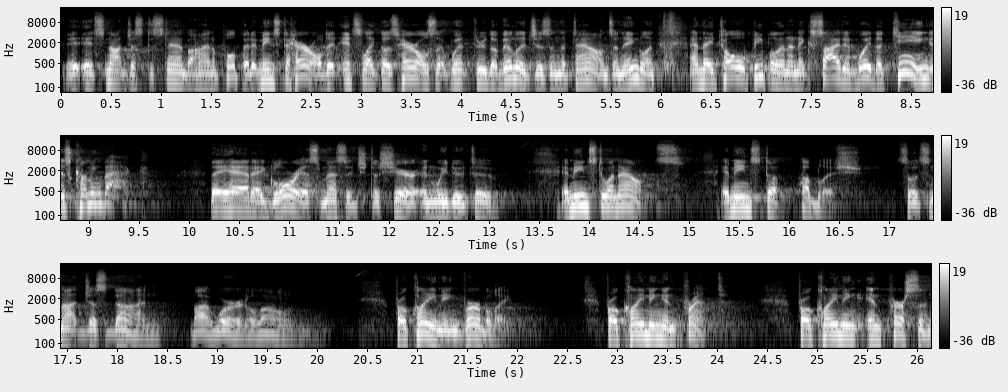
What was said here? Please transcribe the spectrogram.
it's not just to stand behind a pulpit. It means to herald. It, it's like those heralds that went through the villages and the towns in England and they told people in an excited way, the king is coming back. They had a glorious message to share, and we do too. It means to announce. It means to publish. So it's not just done by word alone. Proclaiming verbally, proclaiming in print, proclaiming in person,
